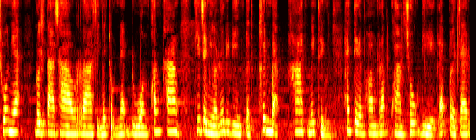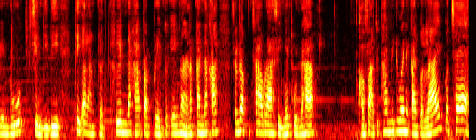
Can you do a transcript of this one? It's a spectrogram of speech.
ช่วงเนี้ย โดยชะตาชาวราศีเมถุนเนี่ยดวงค่อนข้าง ที่จะมีเรื่องดีๆ เกิดขึ้นแบบคาดไม่ถึง ให้เตรียมพร้อมรับความโชคดี และเปิดใจเรียนรู้สิ่งดีๆ ที่กำลังเกิดขึ้นนะคะ ปรับเปลี่ยนตัวเองหน่อยละกันนะคะสำหรับชาวราศีเมถุนนะคะ ขอฝากทุกท่านไว้ด้วยในการกดไลค์กดแชร์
